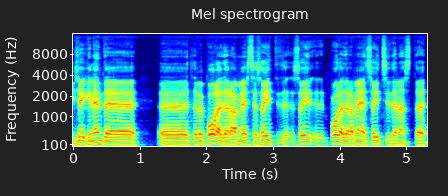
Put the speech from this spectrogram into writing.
isegi nende äh, ütleme, pooleterameeste sõitid, sõi-, pooleteramehed sõitsid ennast äh,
